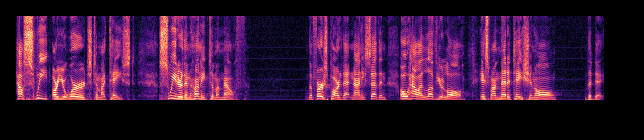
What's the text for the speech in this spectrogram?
How sweet are your words to my taste, sweeter than honey to my mouth. the first part of that, 97. Oh, how I love your law. It's my meditation all the day.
